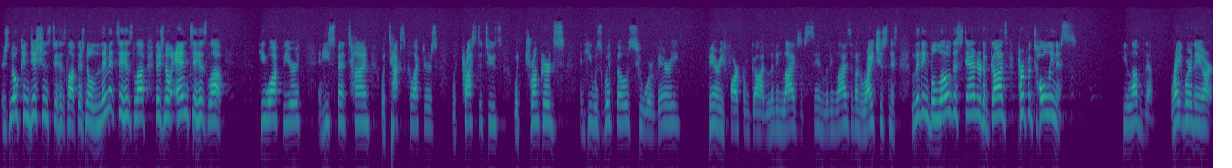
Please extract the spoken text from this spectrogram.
There's no conditions to his love, there's no limit to his love, there's no end to his love. He walked the earth and he spent time with tax collectors, with prostitutes, with drunkards, and he was with those who were very very far from God, living lives of sin, living lives of unrighteousness, living below the standard of God's perfect holiness. He loved them right where they are.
